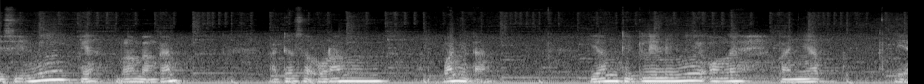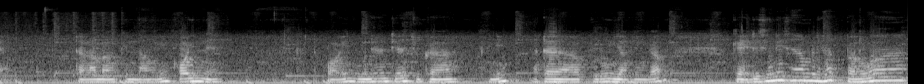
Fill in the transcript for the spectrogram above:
di sini ya melambangkan ada seorang wanita yang dikelilingi oleh banyak ya dalam lambang bintang ini koin ya. Koin kemudian dia juga ini ada burung yang hinggap Oke, di sini saya melihat bahwa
